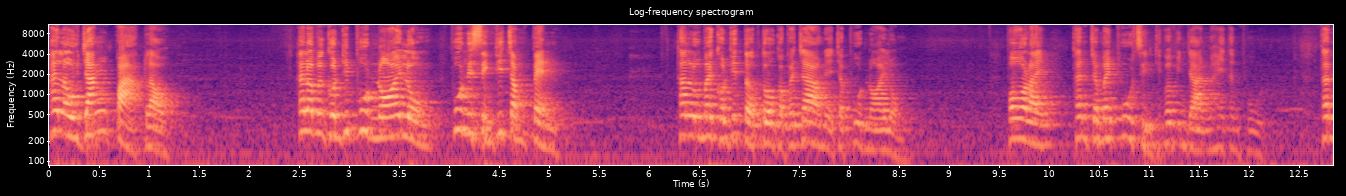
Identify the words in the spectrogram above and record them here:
ให้เรายั้งปากเรา ให้เราเป็นคนที่พูดน้อยลง พูดในสิ่งที่จำเป็น ท่านรู้ไหมคนที่เติบโตกับพระเจ้าเนี่ยจะพูดน้อยลง เพราะอะไรท่านจะไม่พูดสิ่งที่พระวิญญาณไม่ให้ท่านพูด ท่าน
